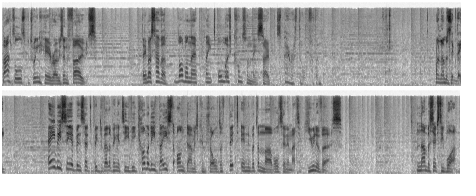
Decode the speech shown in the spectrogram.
battles between heroes and foes. They must have a lot on their plate almost constantly, so spare a thought for them. Oh, number 60. ABC have been said to be developing a TV comedy based on damage control to fit in with the Marvel Cinematic Universe. Number 61.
